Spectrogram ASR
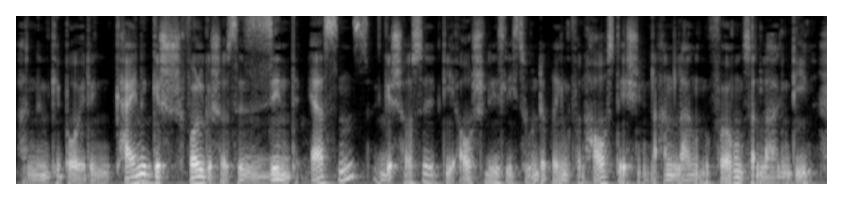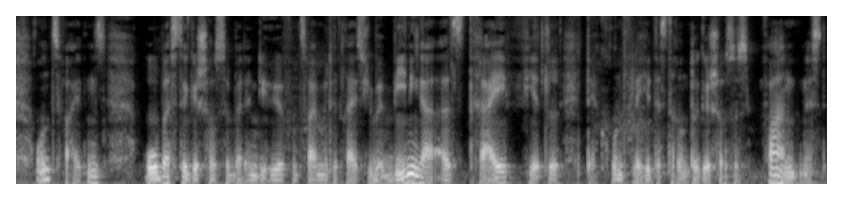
an den Gebäuden. Keine Vollgeschosse sind erstens Geschosse, die ausschließlich zur Unterbringung von haustechnischen Anlagen und Feuerungsanlagen dienen und zweitens oberste Geschosse, bei denen die Höhe von 2,30 Meter über weniger als drei Viertel der Grundfläche des daruntergeschosses vorhanden ist.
